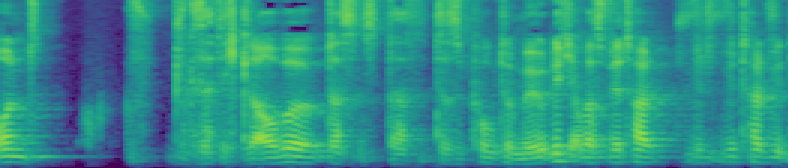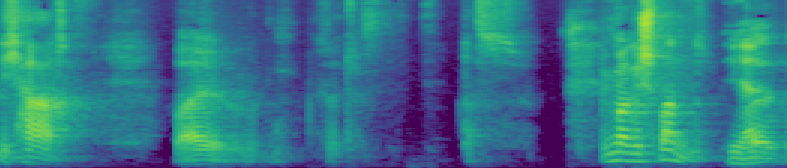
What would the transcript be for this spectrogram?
Und wie gesagt, ich glaube, das ist, das, das sind Punkte möglich, aber es wird halt, wird, wird halt wirklich hart. Weil, das, bin mal gespannt. Ja.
